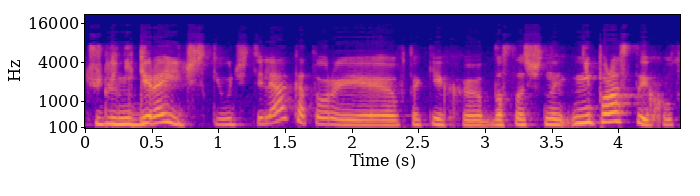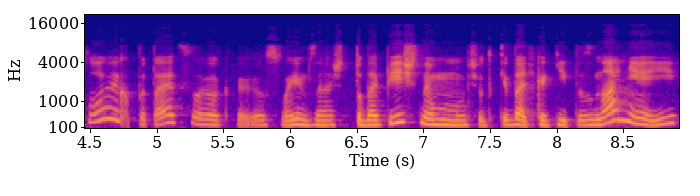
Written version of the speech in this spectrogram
чуть ли не героические учителя, которые в таких э, достаточно непростых условиях пытаются своим, значит, подопечным все-таки дать какие-то знания и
